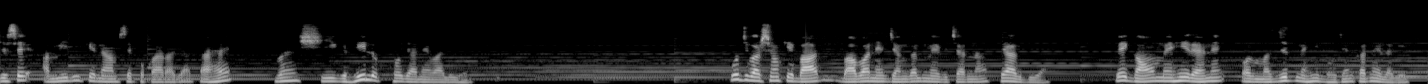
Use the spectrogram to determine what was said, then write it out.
जिसे अमीरी के नाम से पुकारा जाता है, वह शीघ्र ही लुप्त हो जाने वाली है। कुछ वर्षों के बाद बाबा ने जंगल में विचरना त्याग दिया। वे गाँव में ही रहने और मस्जिद में ही भोजन करने लगे।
